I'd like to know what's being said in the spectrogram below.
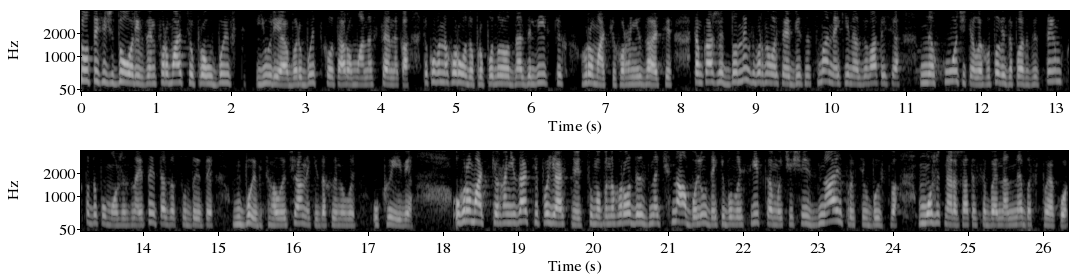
100 тисяч доларів за інформацію про вбивств Юрія Вербицького та Романа Сенека. Таку винагороду пропонує одна з львівських громадських організацій. Там кажуть, до них звернулися бізнесмени, які називатися не хочуть, але готові заплатити тим, хто допоможе знайти та засудити вбивць галичан, які загинули у Києві. У громадській організації пояснюють, сума винагороди значна, бо люди, які були свідками чи щось знають про ці вбивства, можуть наражати себе на небезпеку.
